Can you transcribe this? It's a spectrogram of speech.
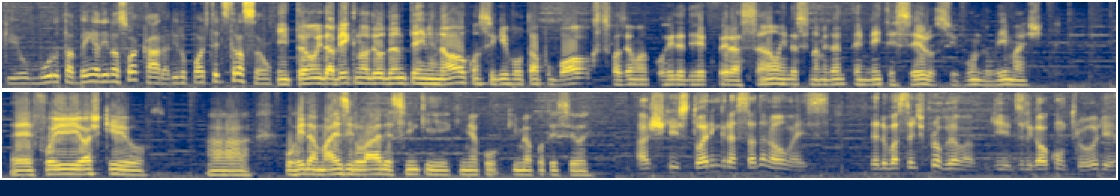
que o muro tá bem ali na sua cara, ali não pode ter distração. Então, ainda bem que não deu dano terminal, consegui voltar pro box, fazer uma corrida de recuperação. Ainda, se não me engano, terminei terceiro, segundo ali, mas. É, foi, eu acho que a corrida mais hilária assim que, que, me, que me aconteceu aí. Acho que história engraçada não, mas deu bastante problema de desligar o controle.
